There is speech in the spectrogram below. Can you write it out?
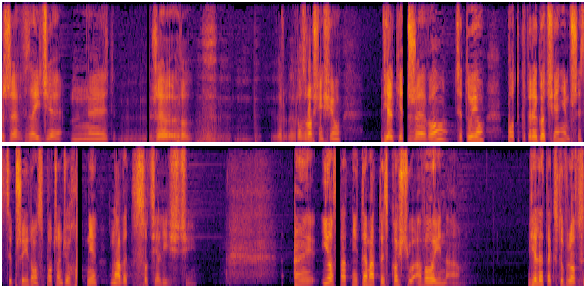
że wzejdzie, mm, że ro- rozrośnie się wielkie drzewo, cytuję, pod którego cieniem wszyscy przyjdą spocząć ochotnie, nawet socjaliści. I ostatni temat to jest Kościół a wojna. Wiele tekstów Lwow-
